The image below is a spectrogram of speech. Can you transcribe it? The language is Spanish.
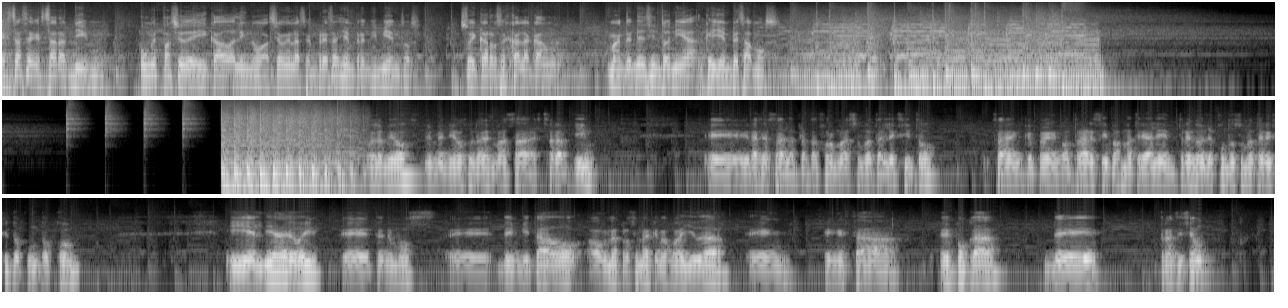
Estás en Startup Gym, un espacio dedicado a la innovación en las empresas y emprendimientos. Soy Carlos Escalacán, mantente en sintonía que ya empezamos. Hola amigos, bienvenidos una vez más a Startup Gym. Eh, gracias a la plataforma Sumate al Éxito. Saben que pueden encontrar ese más material en www.sumatalexito.com. Y el día de hoy eh, tenemos eh, de invitado a una persona que nos va a ayudar en, esta época de transición,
